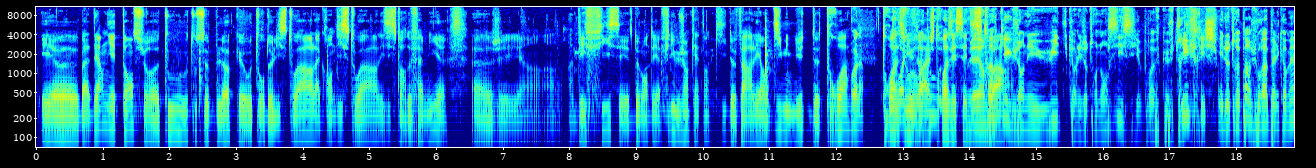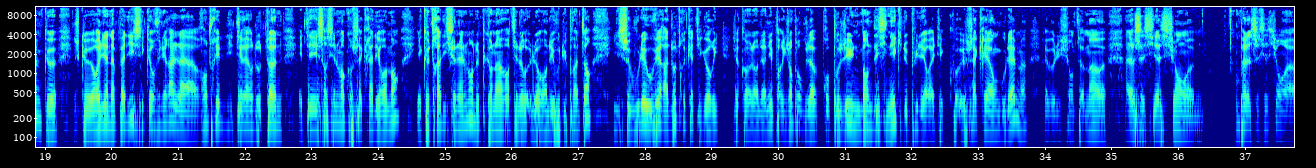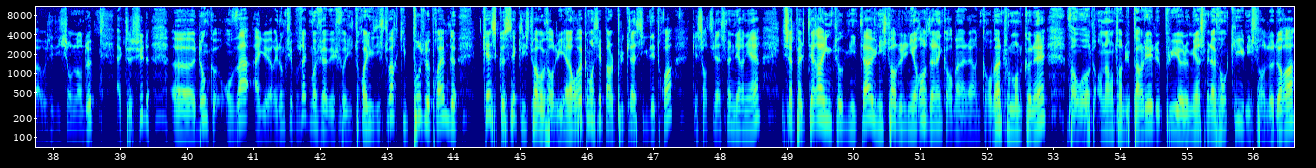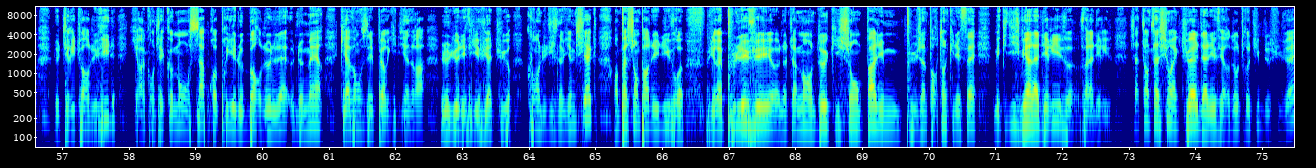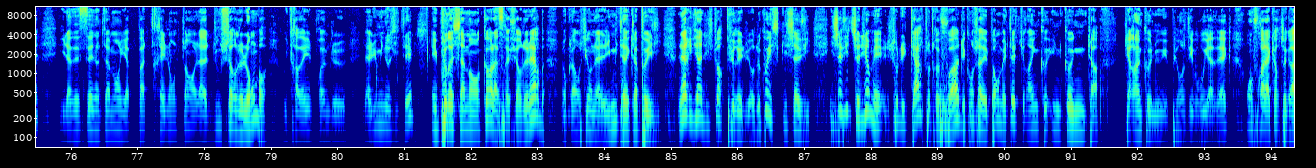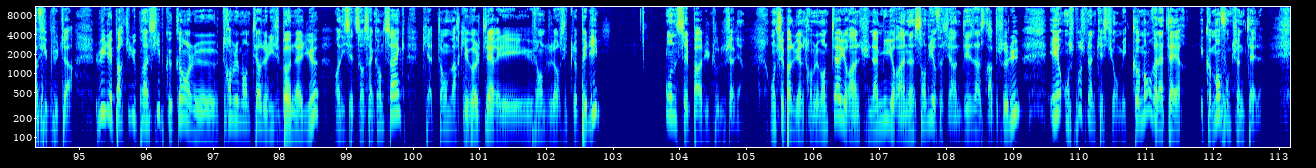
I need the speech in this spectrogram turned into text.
Et euh, bah, dernier temps sur euh, tout, tout, ce bloc autour de l'histoire, la grande histoire, les histoires de famille, euh, j'ai un défi, c'est demander à Philippe Jean Catanqui de parler en 10 minutes de trois, voilà. Trois, ouvrages, trois essais d'histoire. Vous avez remarqué que j'en ai 8 quand les autres en ont 6, c'est preuve que je triche. Et d'autre part, je vous rappelle quand même que ce que Aurélien n'a pas dit, c'est qu'en général, la rentrée littéraire d'automne était essentiellement consacrée à des romans et que traditionnellement, depuis qu'on a inventé le, rendez-vous du printemps, il se voulait ouvert à d'autres catégories. L'an dernier, par exemple, on vous a proposé une bande dessinée qui depuis d'ailleurs a été sacrée à Angoulême, hein, Révolution Thomas, euh, à l'association... Euh, pas l'association euh, aux éditions de l'an 2, Actes Sud. Euh, donc on va ailleurs. Et donc c'est pour ça que moi j'avais choisi trois livres d'histoire qui posent le problème de qu'est-ce que c'est que l'histoire aujourd'hui. Alors on va commencer par le plus classique des trois, qui est sorti la semaine dernière. Il s'appelle Terra Incognita, une histoire de l'ignorance d'Alain Corbin. Alain Corbin, tout le monde connaît. Enfin, on a entendu parler depuis euh, le miasme et la Vanquille, une histoire d'odorat, le territoire du vide, qui racontait comment on s'appropriait le bord de, de mer qui avant faisait peur et qui deviendra le lieu des villégiatures courant du 19e siècle, en passant par des livres, je dirais, plus légers, euh, notamment deux qui ne pas les plus importants qu'il ait fait, mais qui disent bien la dérive, enfin la dérive, sa tentation actuelle d'aller vers d'autres types de sujets. Il avait fait notamment il n'y a pas très longtemps la douceur de l'ombre, où il travaillait le problème de la luminosité, et plus récemment encore la fraîcheur de l'herbe. Donc là aussi on a la limite avec la poésie. Là il vient de l'histoire pure et dure. De quoi est-ce qu'il s'agit? Il s'agit de se dire, mais sur les cartes autrefois, dès qu'on ne savait pas, on mettait terrain incognita, terrain inconnu, et puis on se débrouille avec, on fera la cartographie plus tard. Lui, il est parti du principe que quand le tremblement de terre de Lisbonne a lieu, en 1755, qui a tant marqué Voltaire et les gens de l'encyclopédie, on ne sait pas du tout d'où ça vient. On ne sait pas d'où vient le tremblement de terre, il y aura un tsunami, il y aura un incendie, enfin c'est un désastre absolu. Et on se pose plein de questions. Mais comment va la Terre et comment fonctionne-t-elle?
